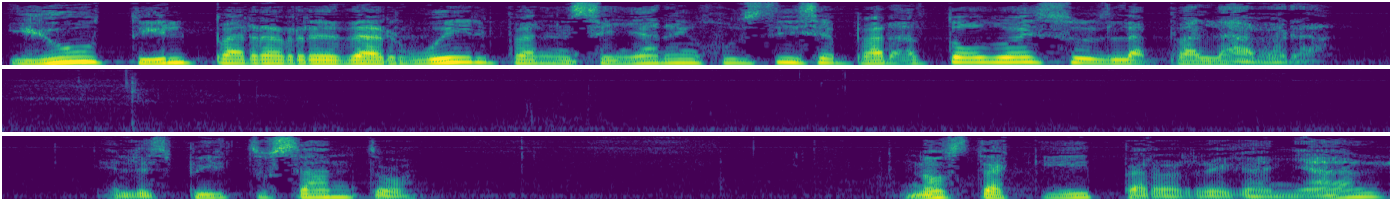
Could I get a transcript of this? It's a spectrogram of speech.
y útil para redarguir, para enseñar en justicia, para todo eso es la palabra. El Espíritu Santo no está aquí para regañar,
